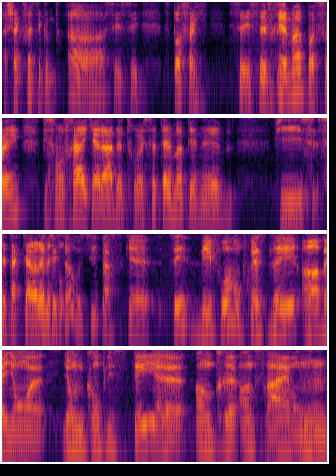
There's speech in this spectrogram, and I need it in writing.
à chaque fois, c'était comme Ah, c'est pas fin. C'est vraiment pas fin. Puis son frère qui a l'air de trouver ça tellement pénible. Puis cet acteur-là. C'est ça aussi parce que, tu sais, des fois, on pourrait se dire, ah, ben, ils ont, euh, ils ont une complicité euh, entre, entre frères, on, mm-hmm.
